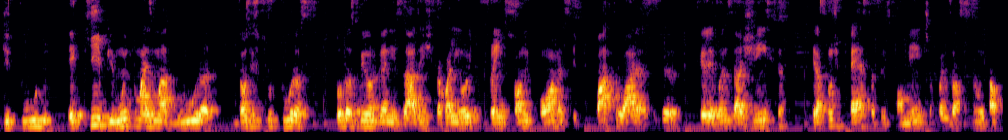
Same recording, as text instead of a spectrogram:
de tudo, equipe muito mais madura, então as estruturas todas bem organizadas. A gente trabalha em oito frentes só no e-commerce, quatro áreas super relevantes da agência, criação de peça principalmente, atualização e tal.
